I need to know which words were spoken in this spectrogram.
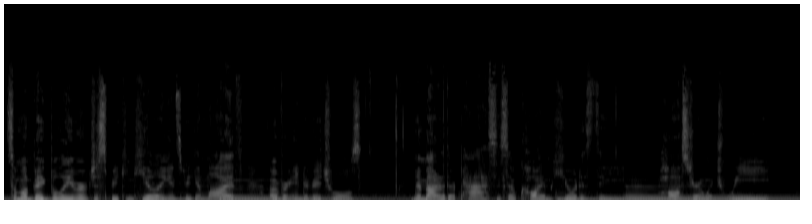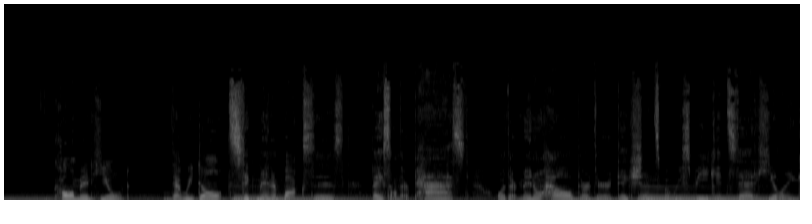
So I'm a big believer of just speaking healing and speaking life over individuals, no matter their past. And so, Call Him Healed is the posture in which we call men healed, that we don't stick men in boxes based on their past or their mental health or their addictions, but we speak instead healing.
